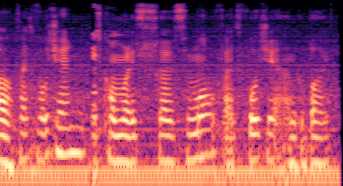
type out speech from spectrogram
Oh, thanks for watching. Please comment, subscribe some more. Thanks for watching and goodbye.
